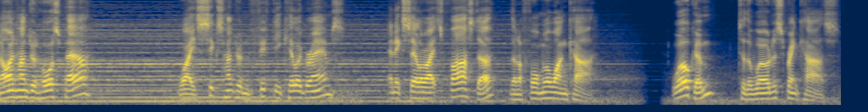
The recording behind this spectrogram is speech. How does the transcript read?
Nine hundred horsepower, weighs 650 kilograms, and accelerates faster than a Formula One car. Welcome to the world of sprint cars.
